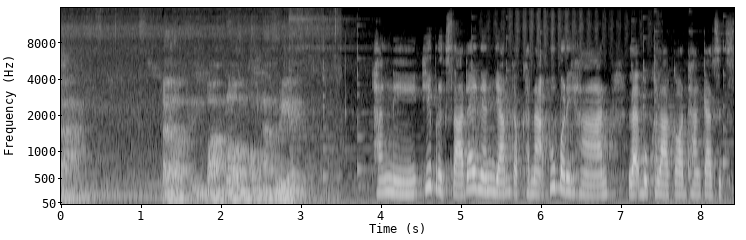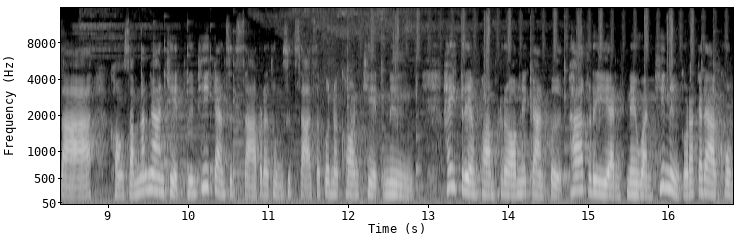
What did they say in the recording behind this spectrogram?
ษาตลอดถึงความพร้อมของนักเรียน ทั้งนี้ที่ปรึกษาได้เน้นย้ำกับคณะผู้บริหาร และบุคลากรทางการศึกษา ของสำนักงานเขตพื้นที่การศึกษาประถมศึกษาสกลนครเขตหนึ่งให้เตรียมความพร้อมในการเปิดภาคเรียน ในวันที่ 1 กรกฎาคม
